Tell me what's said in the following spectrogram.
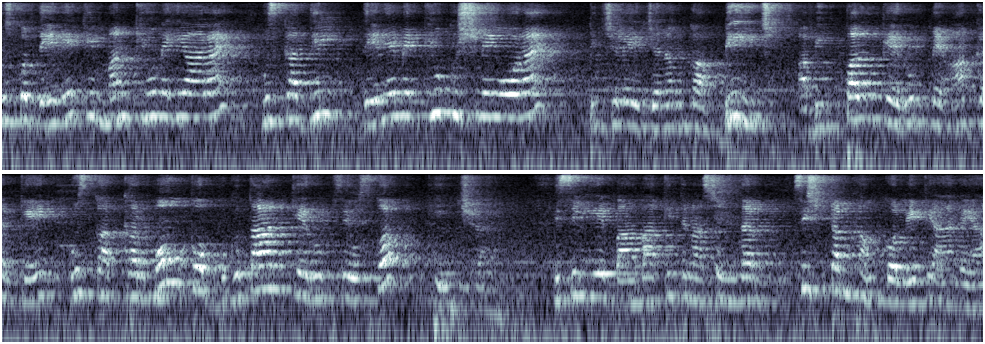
उसको देने की मन क्यों नहीं आ रहा है? उसका दिल देने में क्यों खुश नहीं हो रहा है? पिछले जन्म का बीज अभी पल के रूप में आकर के उसका कर्मों को भुगतान के रूप से उसको खींच रहा है। इसीलिए बाबा कितना सुंदर सिस्टम हमको लेके आ गया।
